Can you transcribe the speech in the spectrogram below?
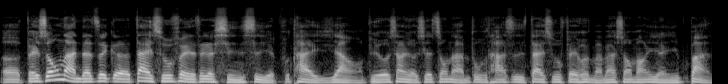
呃，北中南的这个代书费的这个形式也不太一样哦。比如像有些中南部，它是代书费会买卖双方一人一半。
